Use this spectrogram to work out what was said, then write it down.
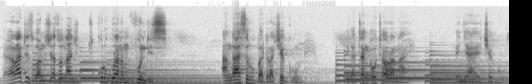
Ndakaratidzwa ndichazona ndichikurukura nemupfundisi anga asiri kubhadhara chegumi. Ndikatanga kutaura naye nenyaya yechegumi.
